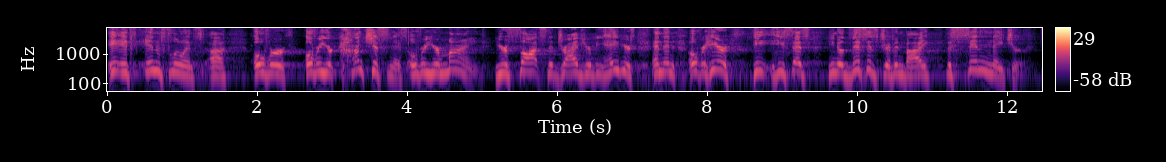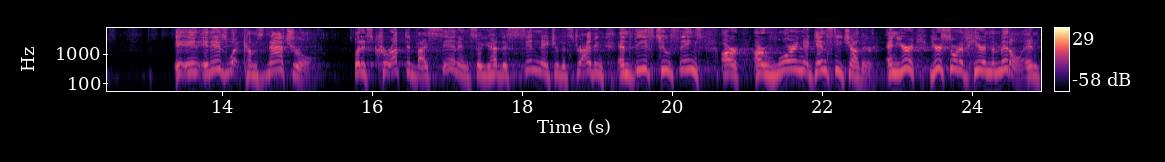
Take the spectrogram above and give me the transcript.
its influence. Uh, over, over your consciousness, over your mind, your thoughts that drive your behaviors. And then over here, he, he says, you know, this is driven by the sin nature. it, it, it is what comes natural, but it's corrupted by sin. And so you have this sin nature that's driving, and these two things are, are warring against each other. And you're, you're sort of here in the middle. And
